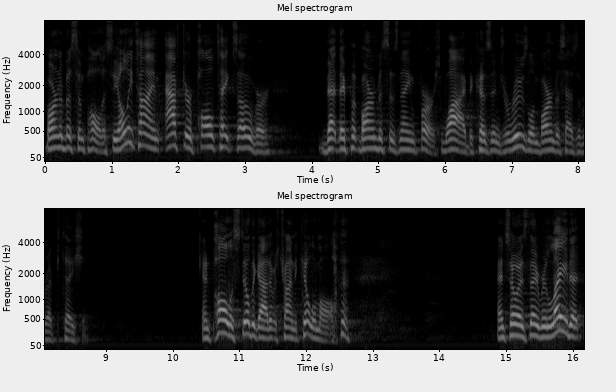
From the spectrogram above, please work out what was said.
Barnabas and Paul. It's the only time after Paul takes over that they put Barnabas' name first. Why? Because in Jerusalem, Barnabas has the reputation. And Paul is still the guy that was trying to kill them all. and so as they relate it,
